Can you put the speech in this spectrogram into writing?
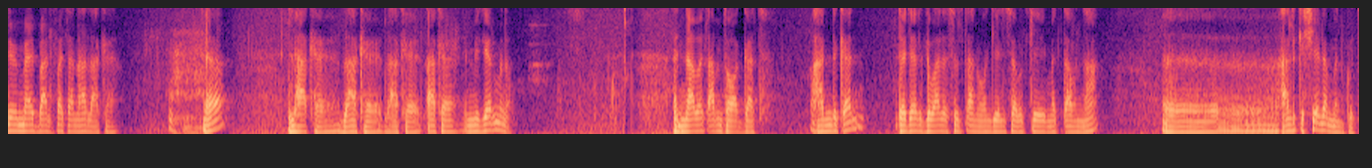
ነው የማይባል ፈተና ላከ ላከ ላከ ላከ ላከ የሚገርም ነው እና በጣም ተዋጋት። አንድ ቀን ለደርግ ባለስልጣን ወንጌል ሰብኬ መጣውና አልቅሼ ለመንኩት።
